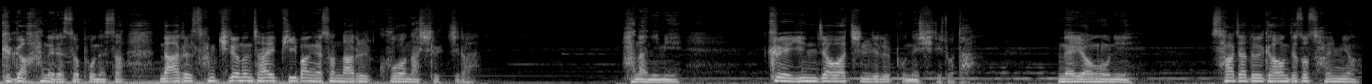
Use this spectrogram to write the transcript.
그가 하늘에서 보내사 나를 삼키려는 자의 비방에서 나를 구원하실지라 하나님이 그의 인자와 진리를 보내시리로다. 내 영혼이 사자들 가운데서 살며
